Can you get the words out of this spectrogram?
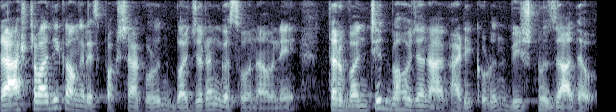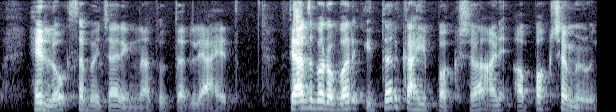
राष्ट्रवादी काँग्रेस पक्षाकडून बजरंग सोनावणे तर वंचित बहुजन आघाडीकडून विष्णू जाधव हे लोकसभेच्या रिंगणात उतरले आहेत. त्याचबरोबर इतर काही पक्ष आणि अपक्ष मिळून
